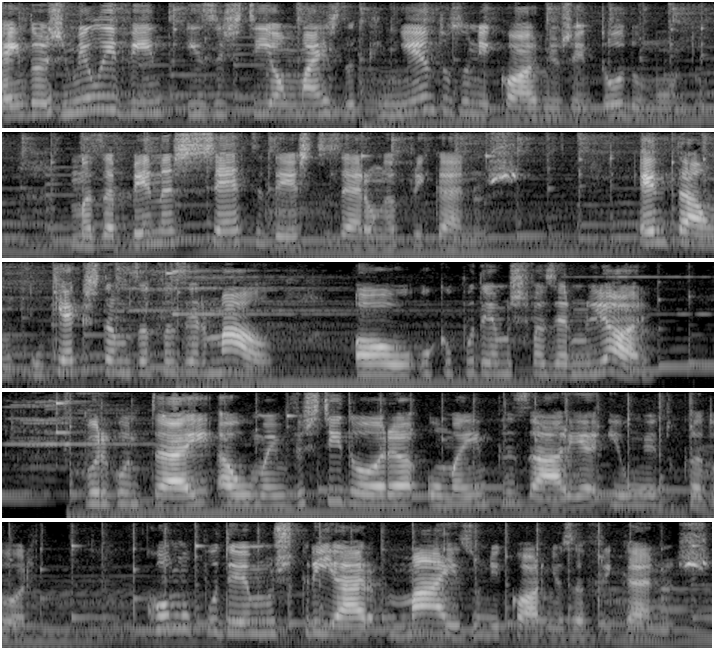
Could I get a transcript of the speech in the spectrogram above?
Em 2020 existiam mais de 500 unicórnios em todo o mundo, mas apenas 7 destes eram africanos. Então, o que é que estamos a fazer mal? Ou o que podemos fazer melhor? Perguntei a uma investidora, uma empresária e um educador. Como podemos criar mais unicórnios africanos?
